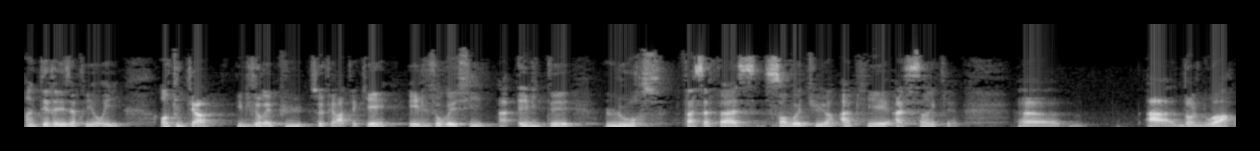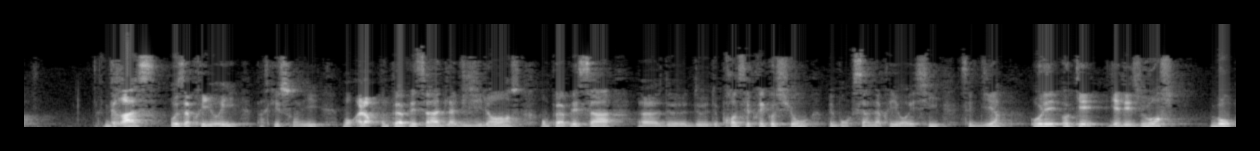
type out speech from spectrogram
intérêt des a priori. En tout cas, ils auraient pu se faire attaquer et ils ont réussi à éviter l'ours face à face, sans voiture, à pied, à 5, euh, dans le noir, grâce aux a priori, parce qu'ils se sont dit, bon, alors on peut appeler ça de la vigilance, on peut appeler ça euh, de, prendre ses précautions, mais bon, c'est un a priori ici, c'est de dire, ok, il y a des ours, bon,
